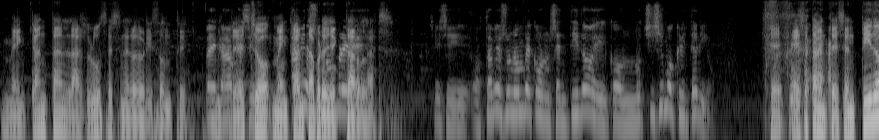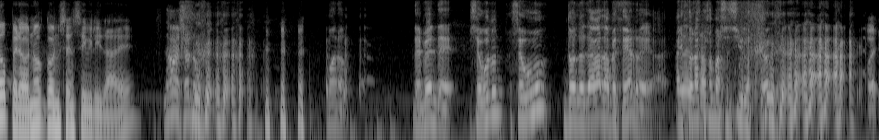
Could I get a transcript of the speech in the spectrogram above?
Me encantan las luces en el horizonte. Claro De hecho, sí. me encanta hombre- proyectarlas. Sí, sí. Octavio es un hombre con sentido y con muchísimo criterio. Eh, exactamente, sentido, pero no con sensibilidad, ¿eh? No, eso no. Bueno, depende. Según, según donde te hagan la PCR, hay zonas que son más sensibles. Pues,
